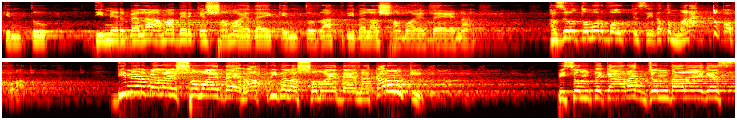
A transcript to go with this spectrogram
কিন্তু দিনের বেলা আমাদেরকে সময় দেয়, কিন্তু রাত্রিবেলা সময় দেয় না। হজরত ওমর বলতেছে, এটা তো মারাত্মক অপরাধ। দিনের বেলায় সময় দেয়, রাত্রিবেলা সময় দেয় না। কারণ কি? পিছন থেকে আর একজন দাঁড়ায় গেছে।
